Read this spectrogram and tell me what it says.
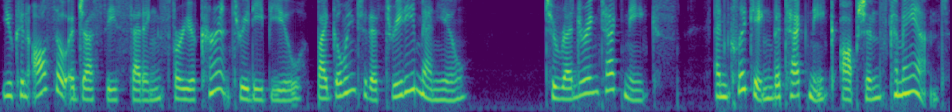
You can also adjust these settings for your current 3D view by going to the 3D menu, to Rendering Techniques, and clicking the Technique Options command.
